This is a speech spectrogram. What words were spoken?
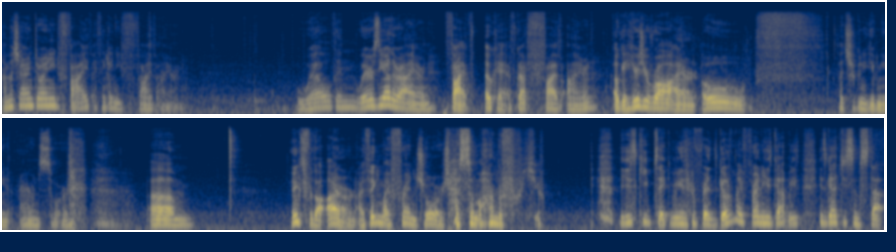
How much iron do I need? Five? I think I need five iron. Well, then, where's the other iron? Five. Okay, I've got five iron. Okay, here's your raw iron. Oh, I thought you were to give me an iron sword. um, thanks for the iron. I think my friend George has some armor for you. They just keep taking me their friends. Go to my friend. He's got me. He's got you some stuff.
